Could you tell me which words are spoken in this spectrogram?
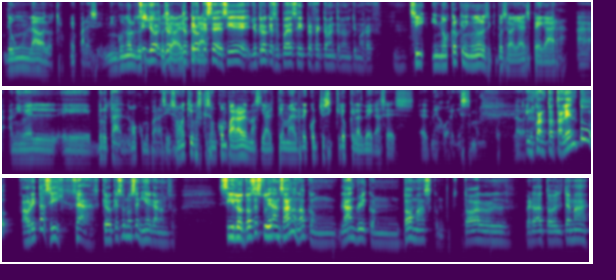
de un lado al otro, me parece. Ninguno de los dos sí, yo, yo, creo que se decide, yo creo que se puede seguir perfectamente en el último drive. Sí, y no creo que ninguno de los equipos se vaya a despegar a, a nivel eh, brutal, ¿no? Como para así. Son equipos que son comparables más ya al tema del récord. Yo sí creo que Las Vegas es, es mejor en este momento. En cuanto a talento, ahorita sí. O sea, creo que eso no se niega, Alonso. Si los dos estuvieran sanos, ¿no? Con Landry, con Thomas, con todo el, ¿verdad? Todo el tema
